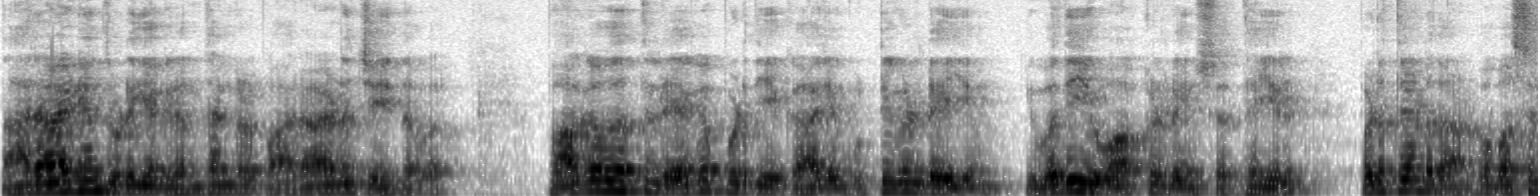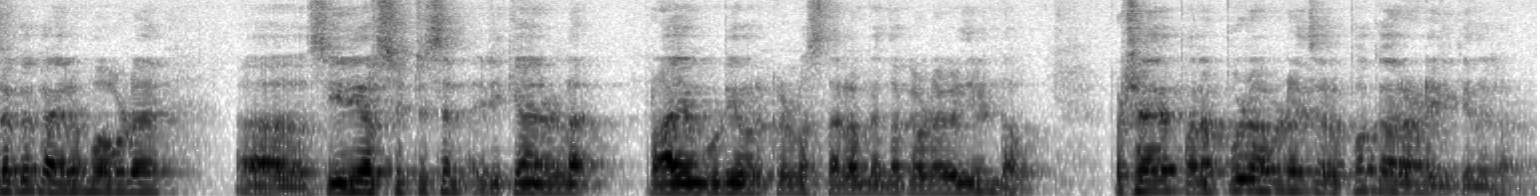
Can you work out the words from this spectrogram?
നാരായണൻ തുടങ്ങിയ ഗ്രന്ഥങ്ങൾ പാരായണം ചെയ്യുന്നവർ ഭാഗവതത്തിൽ രേഖപ്പെടുത്തിയ കാര്യം കുട്ടികളുടെയും യുവതി യുവാക്കളുടെയും ശ്രദ്ധയിൽ പെടുത്തേണ്ടതാണ്. ഇപ്പോൾ ബസ്സിലൊക്കെ കയറുമ്പോൾ അവിടെ സീനിയർ സിറ്റിസൺ ഇരിക്കാനുള്ള പ്രായം കൂടിയവർക്കുള്ള സ്ഥലം എന്നൊക്കെ അവിടെ എഴുതിയിട്ടുണ്ടാവും. പക്ഷേ പലപ്പോഴും അവിടെ ചെറുപ്പക്കാരാണ് ഇരിക്കുന്നത് കാണുക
